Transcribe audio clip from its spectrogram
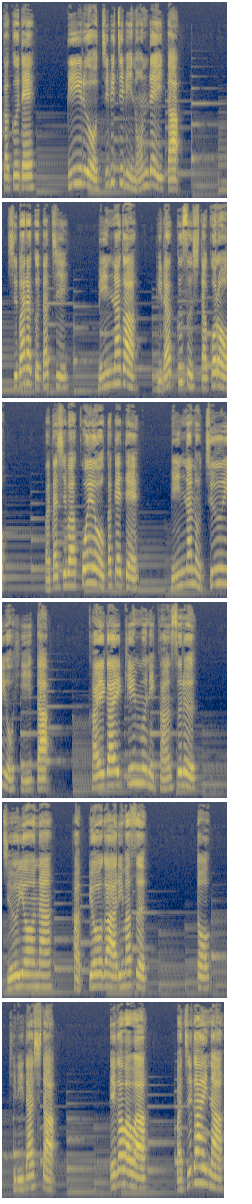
角でビールをちびちび飲んでいた。しばらく経ち、みんながリラックスした頃、私は声をかけてみんなの注意を引いた。海外勤務に関する重要な発表があります。と切り出した。江川は場違いな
